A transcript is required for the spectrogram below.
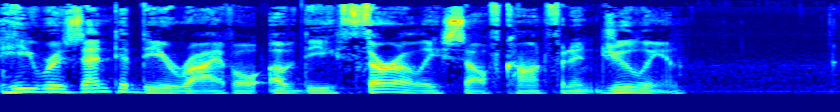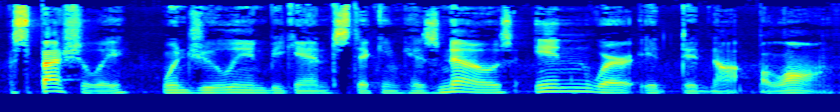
he resented the arrival of the thoroughly self-confident Julian, especially when Julian began sticking his nose in where it did not belong.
